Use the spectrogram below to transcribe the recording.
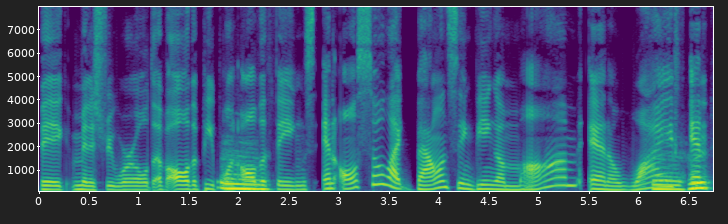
big ministry world of all the people mm. and all the mm. things and also like balancing being a mom and a wife mm-hmm. and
